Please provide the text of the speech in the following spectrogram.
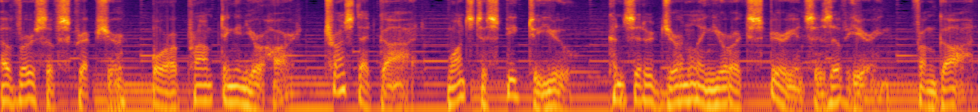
a verse of Scripture, or a prompting in your heart. Trust that God wants to speak to you, consider journaling your experiences of hearing from God.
